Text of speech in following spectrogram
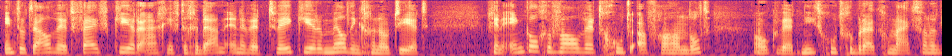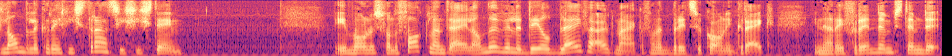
In totaal werd vijf keer aangifte gedaan en er werd twee keer een melding genoteerd. Geen enkel geval werd goed afgehandeld. Ook werd niet goed gebruik gemaakt van het landelijk registratiesysteem. De inwoners van de Falklandeilanden willen deel blijven uitmaken van het Britse Koninkrijk. In een referendum stemde 99,8%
